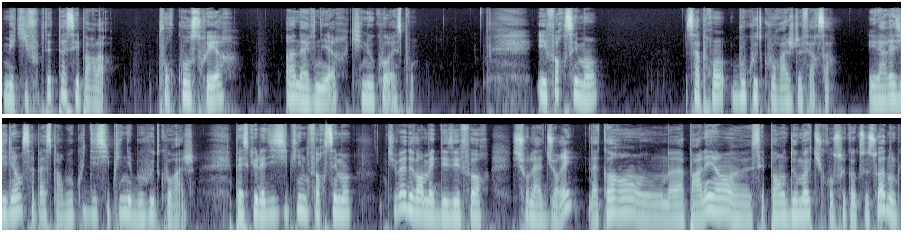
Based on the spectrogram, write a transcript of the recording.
mais qu'il faut peut-être passer par là pour construire un avenir qui nous correspond. Et forcément, ça prend beaucoup de courage de faire ça. Et la résilience, ça passe par beaucoup de discipline et beaucoup de courage. Parce que la discipline, forcément, tu vas devoir mettre des efforts sur la durée, d'accord hein, On en a parlé, hein, euh, c'est pas en deux mois que tu construis quoi que ce soit, donc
